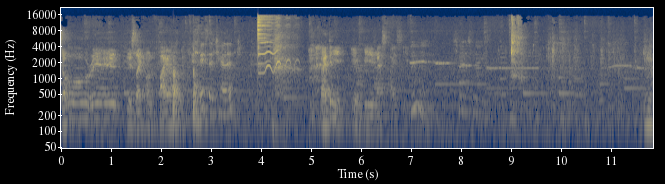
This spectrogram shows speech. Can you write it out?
So red. It's like on fire. Is this a challenge? But I think it, it will be less spicy. Mmm. Smells nice. Mm.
